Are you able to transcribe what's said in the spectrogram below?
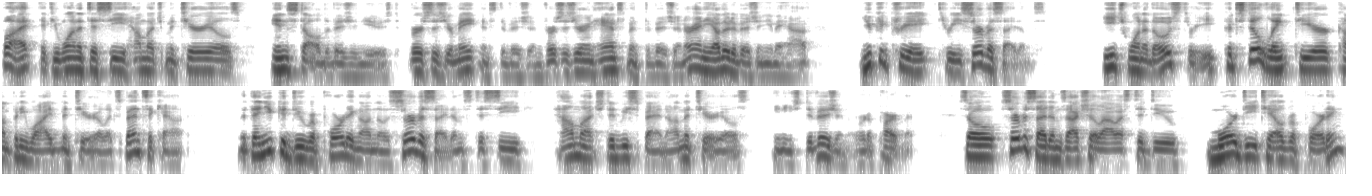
But if you wanted to see how much materials install division used versus your maintenance division versus your enhancement division or any other division you may have, you could create three service items. Each one of those three could still link to your company wide material expense account, but then you could do reporting on those service items to see how much did we spend on materials in each division or department. So service items actually allow us to do more detailed reporting,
